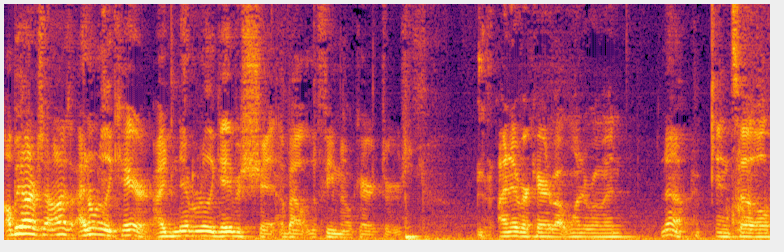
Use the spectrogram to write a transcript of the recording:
I'll be honest, honest, I don't really care. I never really gave a shit about the female characters. I never cared about Wonder Woman No, until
